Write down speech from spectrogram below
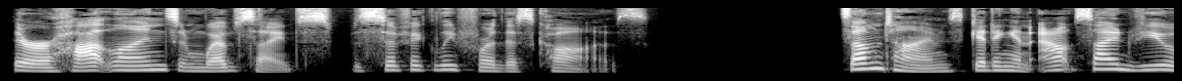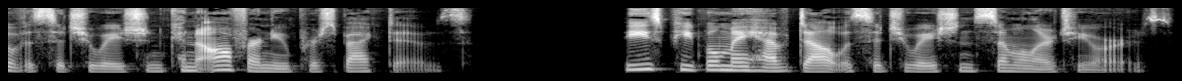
There are hotlines and websites specifically for this cause. Sometimes getting an outside view of a situation can offer new perspectives. These people may have dealt with situations similar to yours.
